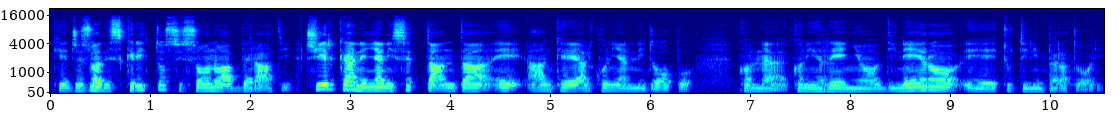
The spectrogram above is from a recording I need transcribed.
che Gesù ha descritto si sono avverati, circa negli anni 70 e anche alcuni anni dopo con, con, il regno di Nero e tutti gli imperatori.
